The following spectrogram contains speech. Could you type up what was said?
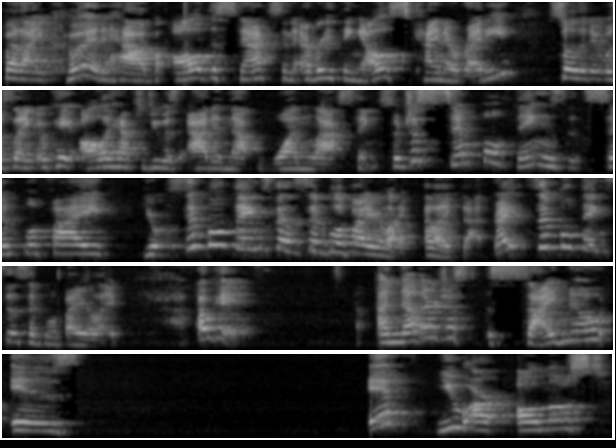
But I could have all the snacks and everything else kind of ready so that it was like, okay, all I have to do is add in that one last thing. So just simple things that simplify your simple things that simplify your life. I like that, right? Simple things that simplify your life. Okay. Another just side note is if you are almost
